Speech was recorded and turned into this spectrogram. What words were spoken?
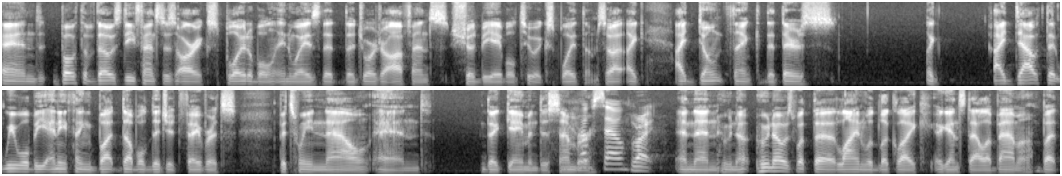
And both of those defenses are exploitable in ways that the Georgia offense should be able to exploit them. So I like I don't think that there's like I doubt that we will be anything but double digit favorites between now and the game in I December hope so. Right. and then who know who knows what the line would look like against Alabama. But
